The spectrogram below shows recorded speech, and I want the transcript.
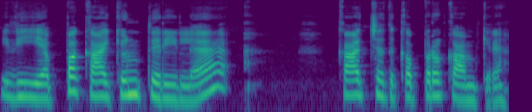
இது எப்போ காய்க்கும்னு தெரியல. காய்ச்சதுக்கப்புறம் காமிக்கிறேன்.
